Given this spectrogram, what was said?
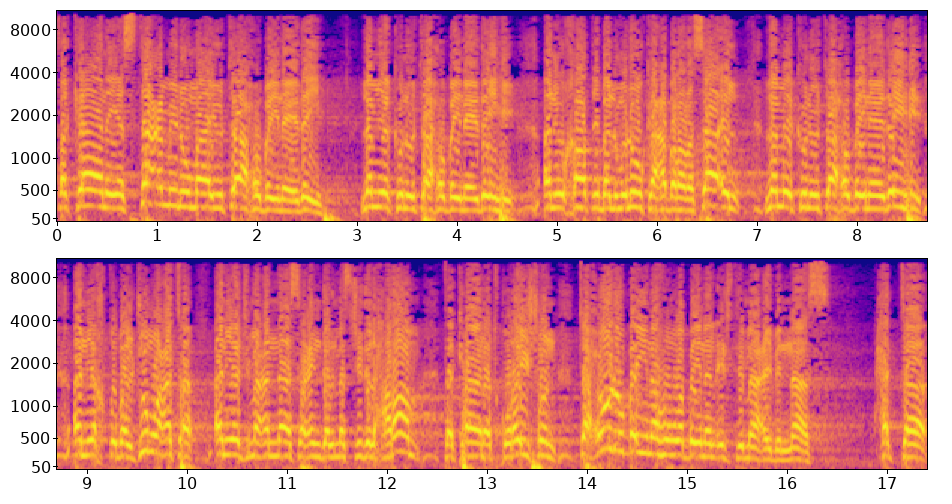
فكان يستعمل ما يتاح بين يديه. لم يكن يتاح بين يديه أن يخاطب الملوك عبر رسائل لم يكن يتاح بين يديه أن يخطب الجمعة أن يجمع الناس عند المسجد الحرام فكانت قريش تحول بينه وبين الاجتماع بالناس. حتى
